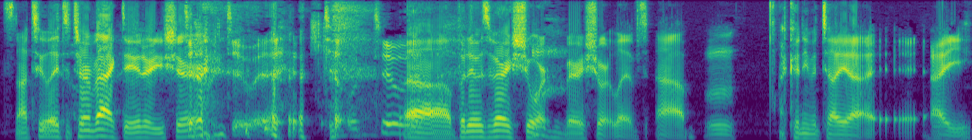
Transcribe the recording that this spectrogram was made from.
It's not too late to turn back, dude. Are you sure? Don't do it. Don't do it. Uh, but it was very short, very short lived. Uh, Mm. I couldn't even tell you. I, I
